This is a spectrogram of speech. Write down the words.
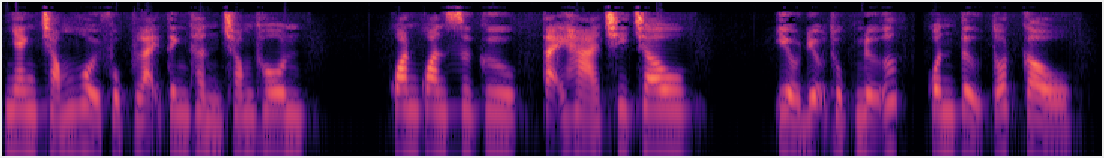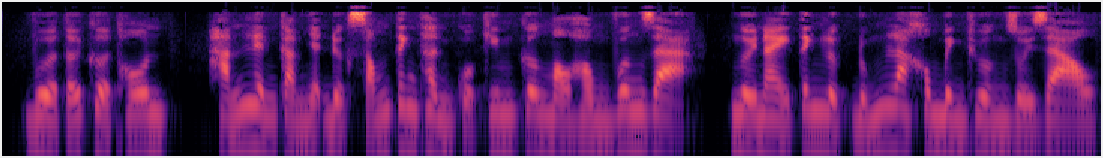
nhanh chóng hồi phục lại tinh thần trong thôn. Quan quan sư cưu, tại Hà Chi Châu. Yểu điệu thục nữ, quân tử tốt cầu. Vừa tới cửa thôn, hắn liền cảm nhận được sóng tinh thần của kim cương màu hồng vương giả. Người này tinh lực đúng là không bình thường dồi rào,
